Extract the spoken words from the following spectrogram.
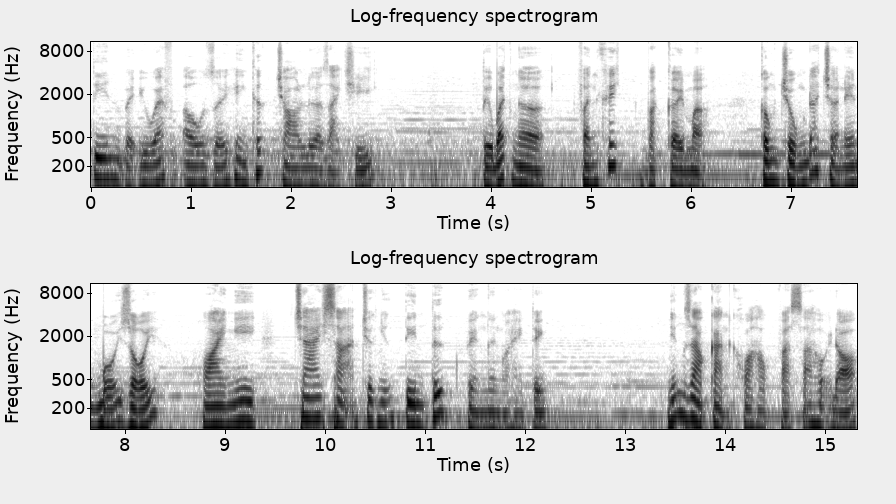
tin về UFO dưới hình thức trò lừa giải trí. Từ bất ngờ, phấn khích và cởi mở, công chúng đã trở nên bối rối hoài nghi, chai sạn trước những tin tức về người ngoài hành tinh. Những rào cản khoa học và xã hội đó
